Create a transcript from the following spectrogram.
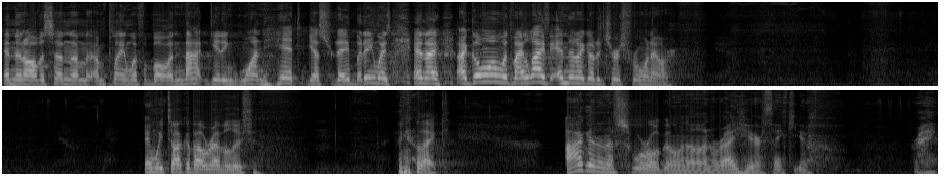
and then all of a sudden I'm, I'm playing wiffle ball and not getting one hit yesterday. But anyways, and I, I go on with my life, and then I go to church for one hour. And we talk about revolution. And you're like, I got enough swirl going on right here, thank you. Right?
